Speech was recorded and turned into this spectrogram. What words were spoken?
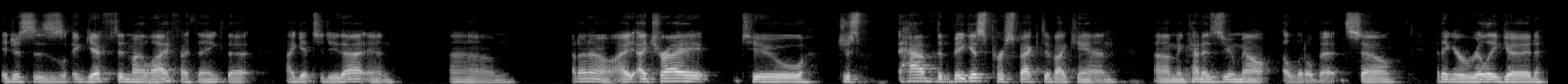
it just is a gift in my life. I think that I get to do that. And um, I don't know, I, I try to just have the biggest perspective I can um, and kind of zoom out a little bit. So I think a really good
